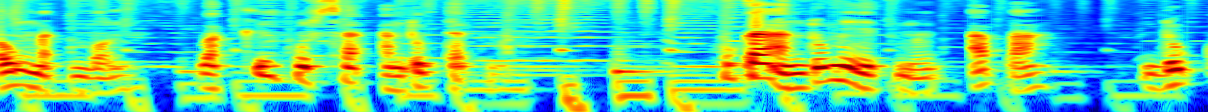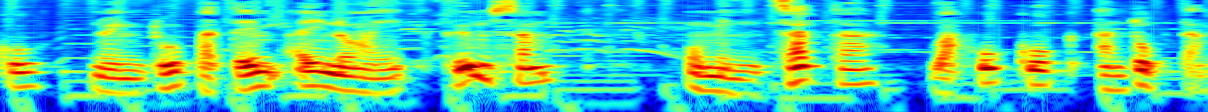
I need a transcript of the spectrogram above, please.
awmatmon, wakinhusa anduktatman. Huka andumeetmun apa, duku nuintu patem ainohe kymsam, umintsata wahukuk anduktam.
